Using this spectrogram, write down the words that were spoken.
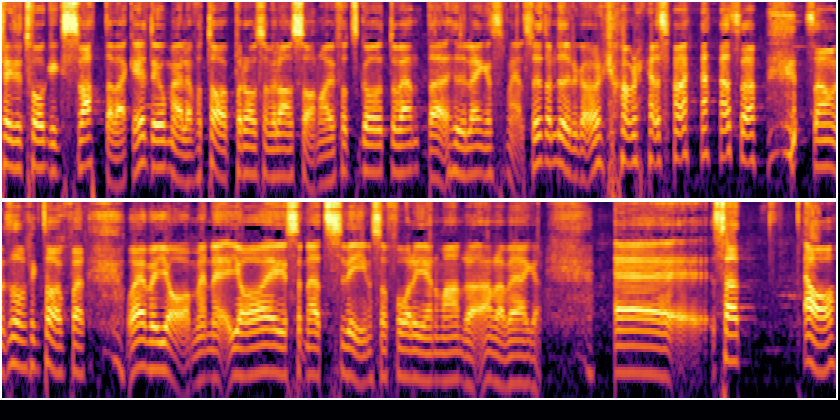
32 gig svarta verkar helt omöjliga att få tag på. De som vill ha en sån har ju fått gå ut och vänta hur länge som helst. Förutom du Gabriel som, som, som, som fick tag på det. Och även jag. Men eh, jag är ju sån där ett svin som får det genom andra, andra vägar. Eh, så att Ja,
